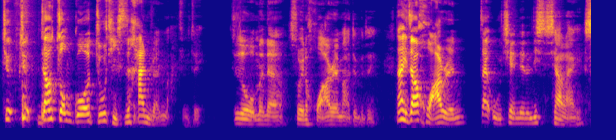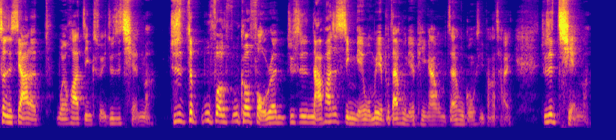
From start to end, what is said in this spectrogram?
就就你知道中国主体是汉人嘛，对不对？就是我们的所谓的华人嘛，对不对？那你知道华人在五千年的历史下来，剩下的文化精髓就是钱嘛？就是这部分无可否认，就是哪怕是新年，我们也不在乎你的平安，我们在乎恭喜发财，就是钱嘛。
